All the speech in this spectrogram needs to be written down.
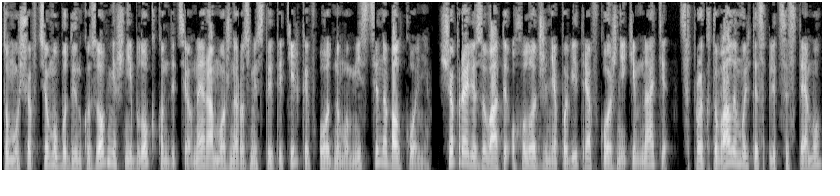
тому що в цьому будинку зовнішній блок кондиціонера можна розмістити тільки в одному місці на балконі. Щоб реалізувати охолодження повітря в кожній кімнаті, спроектували мультиспліт-систему,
